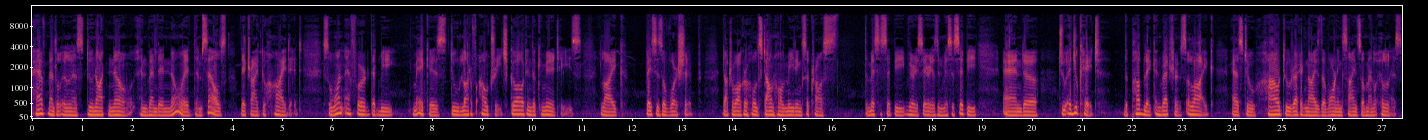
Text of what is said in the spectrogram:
have mental illness do not know. And when they know it themselves, they try to hide it. So, one effort that we make is do a lot of outreach, go out in the communities, like places of worship, Dr. Walker holds town hall meetings across the Mississippi, various areas in Mississippi, and uh, to educate the public and veterans alike as to how to recognize the warning signs of mental illness.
